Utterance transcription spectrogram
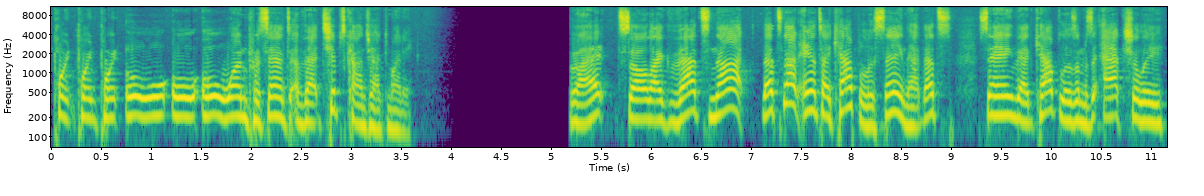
point, point, point, oh, oh, oh, one percent of that CHIPS contract money right? So like that's not that's not anti-capitalist saying that. That's saying that capitalism is actually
